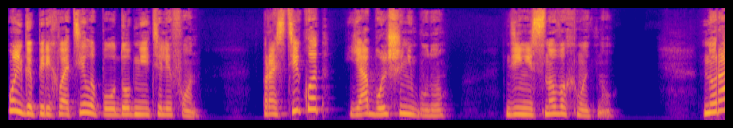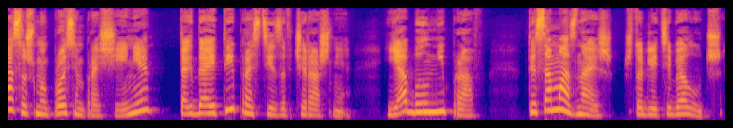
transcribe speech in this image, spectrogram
Ольга перехватила поудобнее телефон. «Прости, кот, я больше не буду». Денис снова хмыкнул. «Ну, раз уж мы просим прощения, тогда и ты прости за вчерашнее. Я был неправ. Ты сама знаешь, что для тебя лучше.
